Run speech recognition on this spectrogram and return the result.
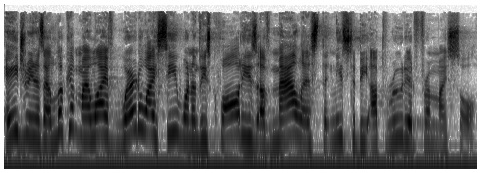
Adrian, as I look at my life, where do I see one of these qualities of malice that needs to be uprooted from my soul?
